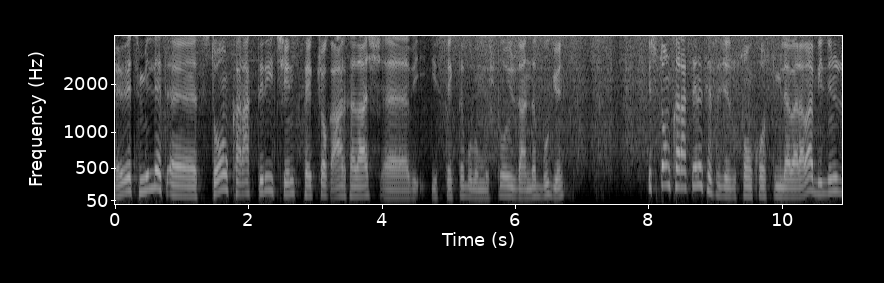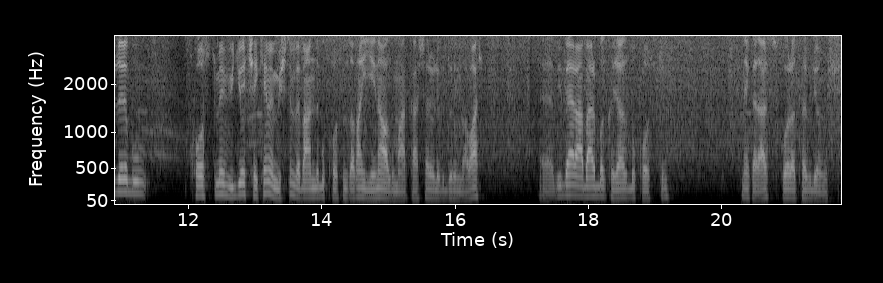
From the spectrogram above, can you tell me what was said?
Evet millet e, Storm karakteri için pek çok arkadaş e, bir istekte bulunmuştu. O yüzden de bugün bir Storm karakterini test edeceğiz bu son kostümüyle beraber. Bildiğiniz üzere bu kostüme video çekememiştim ve ben de bu kostümü zaten yeni aldım arkadaşlar. Öyle bir durum da var. E, bir beraber bakacağız bu kostüm ne kadar skor atabiliyormuş.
